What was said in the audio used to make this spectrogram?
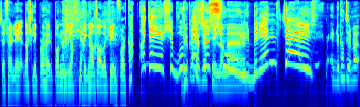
Selvfølgelig, Da slipper du å høre på den jattinga til alle kvinnfolka. Å, det gjør så vondt, jeg er så med- solbrent! Du kan til og med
